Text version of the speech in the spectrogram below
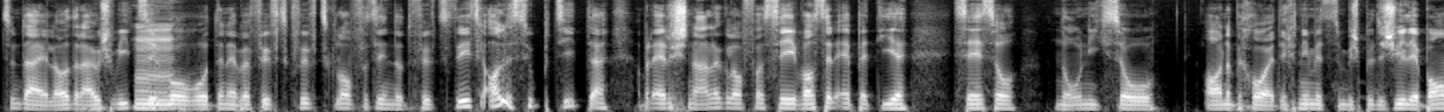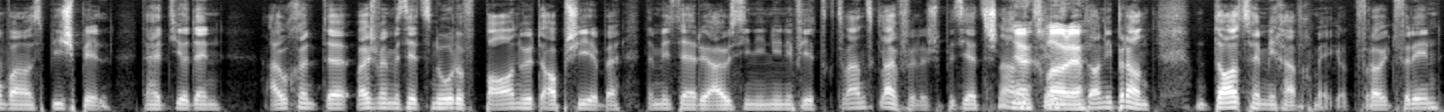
Zum Teil, oder? Auch Schweizer, mhm. wo, wo dann eben 50-50 gelaufen sind oder 50-30. Alles super Zeiten, aber er ist schneller gelaufen als sie, was er eben diese Saison noch nicht so anbekommen Ich nehme jetzt zum Beispiel den Julien Bonvin als Beispiel. Der hätte ja dann auch könnte, weißt du, wenn man es jetzt nur auf die Bahn würde abschieben, dann müsste er ja auch seine 49-20 laufen, er ist bis jetzt schneller ja, klar, ja. Dani Brandt. Und das hat mich einfach mega gefreut für ihn,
